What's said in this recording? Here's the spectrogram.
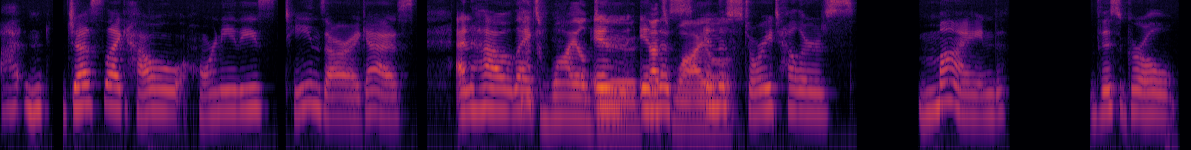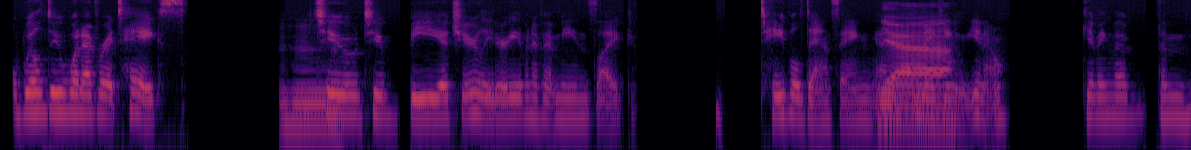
Uh, just like how horny these teens are, I guess, and how like That's wild, in dude. in That's the wild. in the storyteller's mind, this girl will do whatever it takes Mhm. to to be a cheerleader, even if it means like table dancing and Yeah. making you know, giving the the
